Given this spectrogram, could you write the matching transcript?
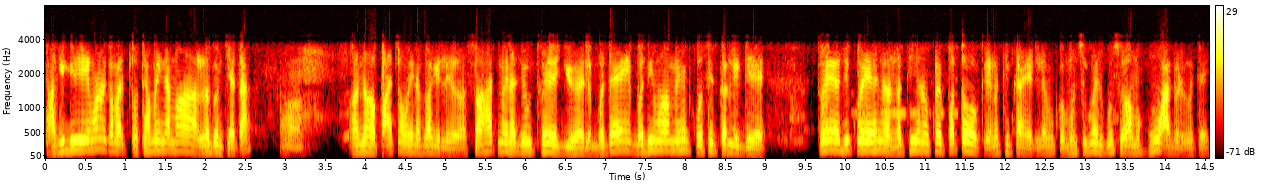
ભાગી ગઈ ને કે અમારે ચોથા મહિનામાં લગ્ન થયા હતા. અને પાંચમા મહિના ભાગી લીધો છ સાત મહિના જેવું થઈ ગયું એટલે બધાએ બધીમાં અમે કોશિશ કરી લીધી તો એ હજી કોઈ એને નથી એનો કોઈ પતો કે નથી કાંઈ. એટલે હું કોઈ મુનસુખભાઈને પૂછું આમાં હું આગળ વધાય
